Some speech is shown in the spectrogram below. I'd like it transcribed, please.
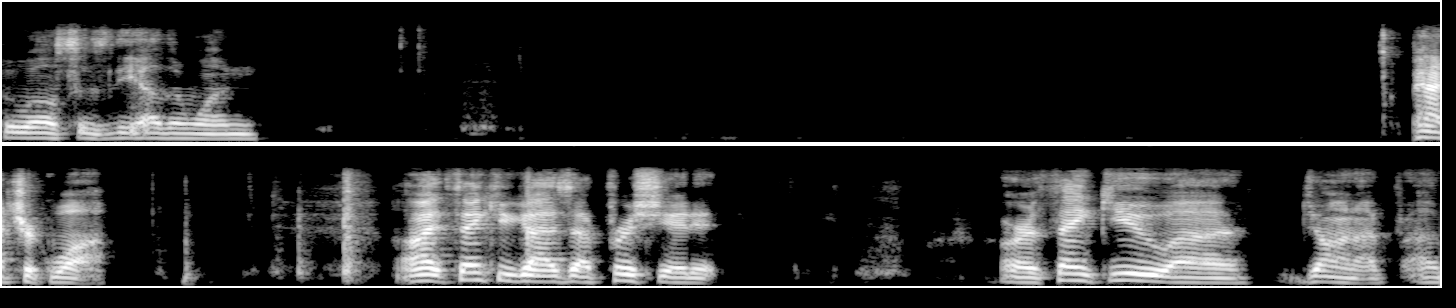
who else is the other one? Patrick Roy. All right, thank you guys. I appreciate it. Or thank you, uh, John. I, I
